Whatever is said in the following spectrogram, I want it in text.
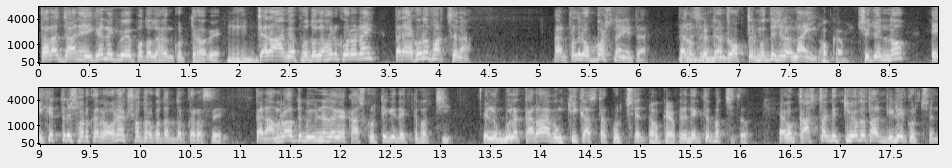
তারা জানে এখানে কীভাবে পদলেহন করতে হবে। যারা আগে পদলেহন করে নাই তারা এখনও পারছে না। কারণ তাদের অভ্যাস নাই এটা। তাদের রক্তের মধ্যে সেটা নাই. সেজন্য এই ক্ষেত্রে সরকারের অনেক সতর্কতার দরকার আছে। কারণ আমরাও তো বিভিন্ন জায়গায় কাজ করতে গিয়ে দেখতে পাচ্ছি। এই লোকগুলো কারা এবং কি কাজটা করছেন. এটা দেখতে পাচ্ছি তো। এবং কাজটাকে কীভাবে তারা ডিলে করছেন?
